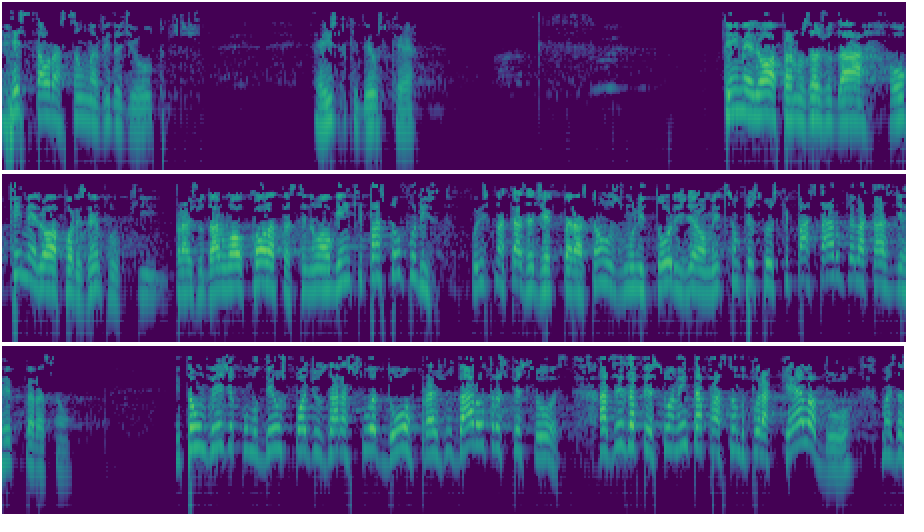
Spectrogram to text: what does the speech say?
restauração na vida de outros. É isso que Deus quer. Quem melhor para nos ajudar, ou quem melhor, por exemplo, para ajudar um alcoólatra, senão alguém que passou por isso. Por isso, na casa de recuperação, os monitores geralmente são pessoas que passaram pela casa de recuperação. Então veja como Deus pode usar a sua dor para ajudar outras pessoas. Às vezes a pessoa nem está passando por aquela dor, mas a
